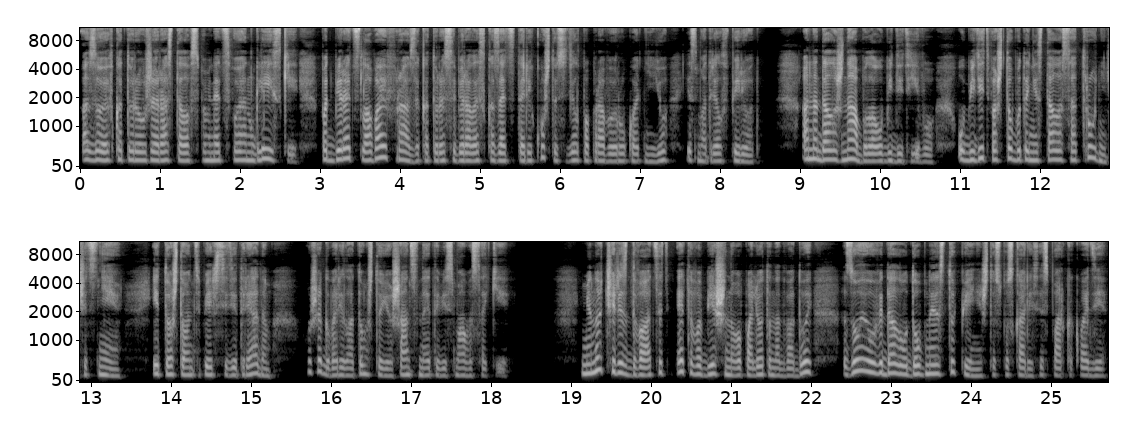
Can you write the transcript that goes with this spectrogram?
А Зоя, в которой уже раз стала вспоминать свой английский, подбирать слова и фразы, которые собиралась сказать старику, что сидел по правую руку от нее и смотрел вперед. Она должна была убедить его, убедить во что бы то ни стало сотрудничать с нею, и то, что он теперь сидит рядом, уже говорил о том, что ее шансы на это весьма высоки. Минут через двадцать этого бешеного полета над водой Зоя увидала удобные ступени, что спускались из парка к воде.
